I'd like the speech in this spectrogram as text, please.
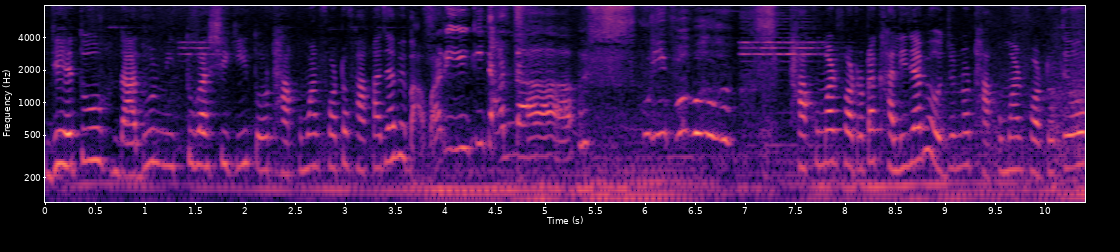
যেহেতু দাদুর মৃত্যুবার্ষিকী, তো ঠাকুমার ফটো ফাঁকা যাবে? বাবারে, কি ঠান্ডা! ঠাকুমার ফটোটা খালি যাবে, ওর জন্য ঠাকুমার ফটোতেও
